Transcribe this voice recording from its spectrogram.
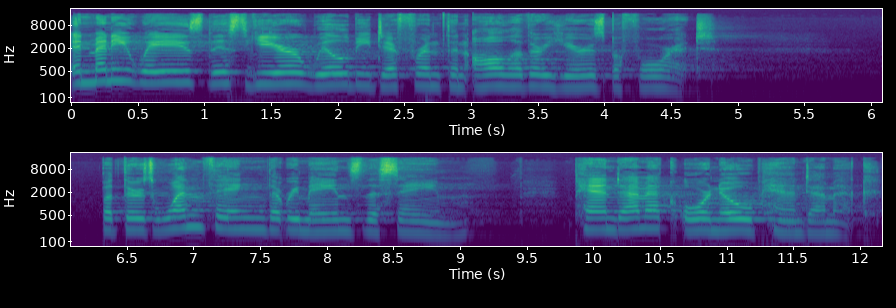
In many ways, this year will be different than all other years before it. But there's one thing that remains the same pandemic or no pandemic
